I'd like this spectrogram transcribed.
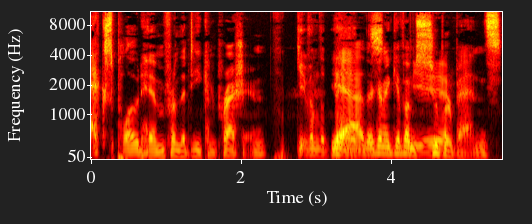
explode him from the decompression. give him the Yeah, they're going to give him Yeah. super bends.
